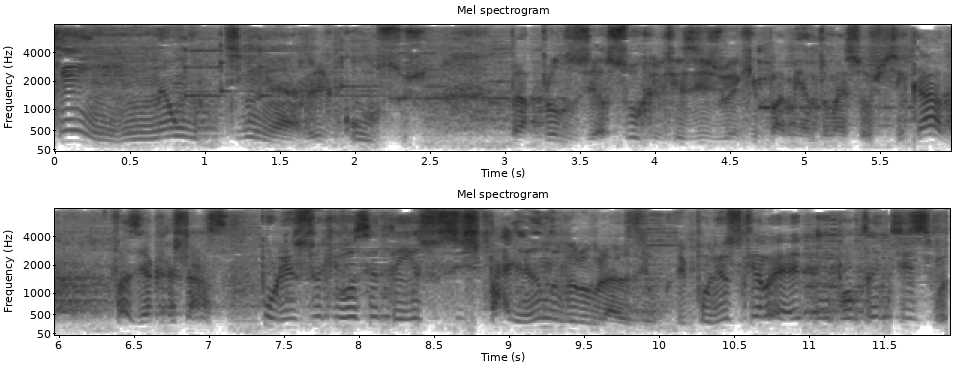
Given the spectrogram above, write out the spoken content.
quem não tinha recursos para produzir açúcar, que exige um equipamento mais sofisticado, fazia cachaça. Por isso é que você tem isso se espalhando pelo Brasil. E por isso que ela é importantíssima.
